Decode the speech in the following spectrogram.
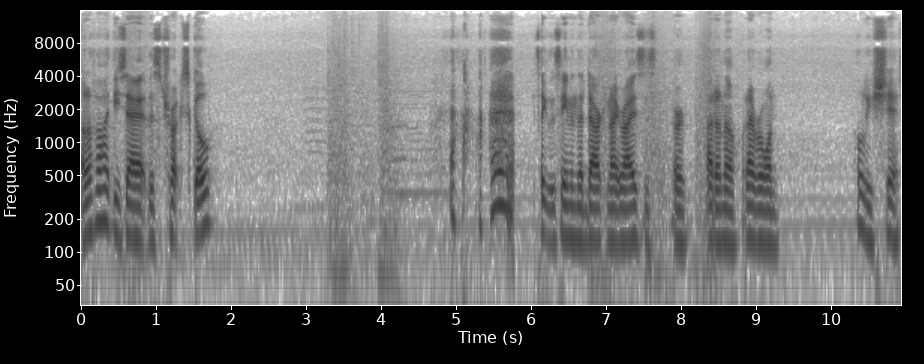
I love how these uh, these trucks go. it's like the scene in The Dark Knight Rises, or I don't know, whatever one. Holy shit.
